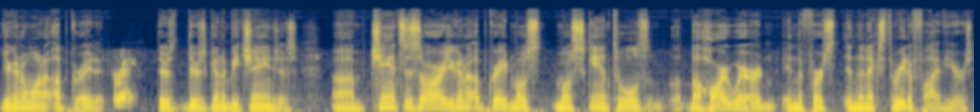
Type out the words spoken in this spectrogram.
You're going to want to upgrade it. Correct. There's there's going to be changes. Um, chances are you're going to upgrade most most scan tools, the hardware in, in the first in the next three to five years,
